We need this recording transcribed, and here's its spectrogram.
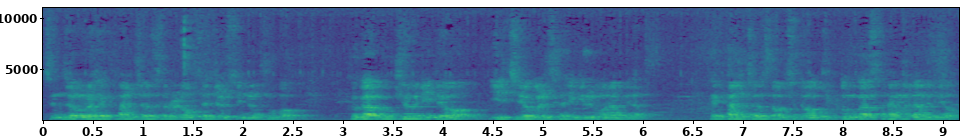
진정으로 핵발전소를 없애줄 수 있는 후보, 그가 국회의원이 되어 이 지역을 살리기를 원합니다. 핵발전소 없이도 기쁨과 사랑을 나누며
